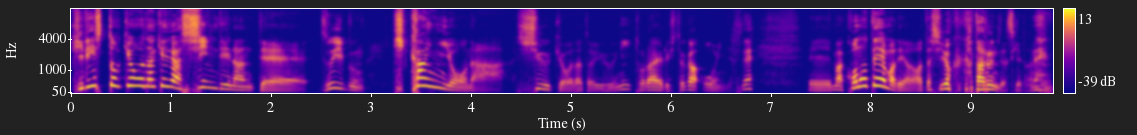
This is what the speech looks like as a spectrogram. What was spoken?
キリスト教だけが真理なんて随分非寛容な宗教だというふうに捉える人が多いんですね、えー、まあ、このテーマでは私よく語るんですけどね。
